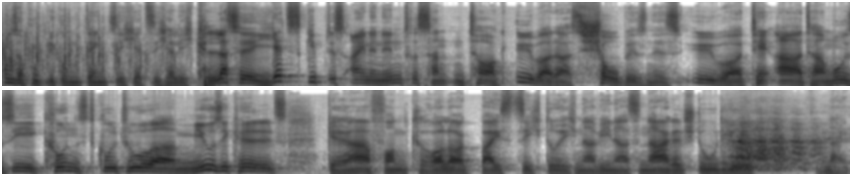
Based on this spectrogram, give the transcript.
Unser Publikum denkt sich jetzt sicherlich, klasse, jetzt gibt es einen interessanten Talk über das Showbusiness, über Theater, Musik, Kunst, Kultur, Musicals, Graf von Krollock beißt sich durch Navinas Nagelstudio. Nein.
